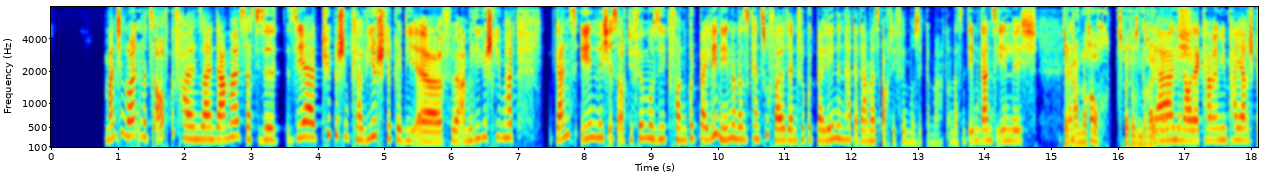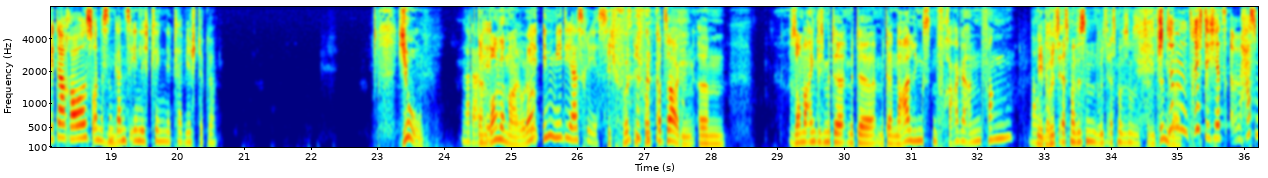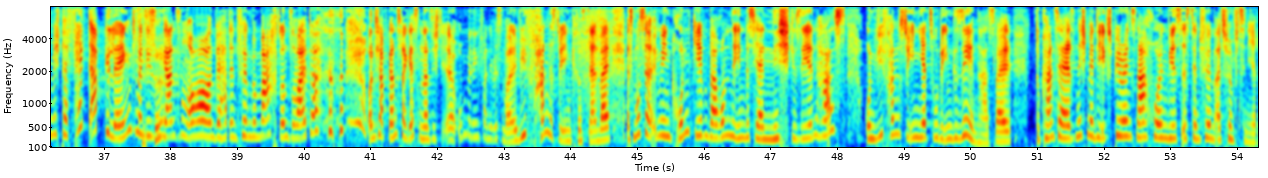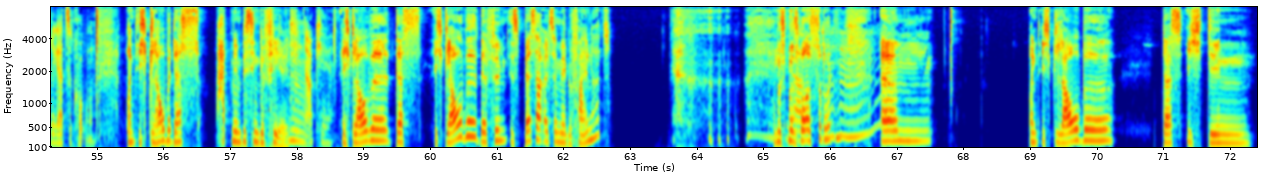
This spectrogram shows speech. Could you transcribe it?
manchen Leuten wird es aufgefallen sein damals, dass diese sehr typischen Klavierstücke, die er für Amelie geschrieben hat, ganz ähnlich ist auch die Filmmusik von Goodbye Lenin und das ist kein Zufall, denn für Goodbye Lenin hat er damals auch die Filmmusik gemacht und das sind eben ganz ähnlich. der Ganz- kam doch auch 2003, ja, ich. genau, der kam irgendwie ein paar Jahre später raus und das sind Mhm. ganz ähnlich klingende Klavierstücke. Jo, Na dann, dann wollen wir mal, oder? in, medias res. Ich ich wollte gerade sagen, ähm, sollen wir eigentlich mit der, mit der, mit der naheliegendsten Frage anfangen? Warum nee, du willst erstmal wissen, du willst erstmal wissen, was ich zu dem Film. Stimmt, richtig. Jetzt äh, hast du mich perfekt abgelenkt mit Siehste? diesem ganzen, oh, und wer hat den Film gemacht und so weiter. und ich habe ganz vergessen, dass ich äh, unbedingt von dir wissen wollte. Wie fandest du ihn, Christian? Weil es muss ja irgendwie einen Grund geben, warum du ihn bisher nicht gesehen hast. Und wie fandest du ihn jetzt, wo du ihn gesehen hast? Weil du kannst ja jetzt nicht mehr die Experience nachholen, wie es ist, den Film als 15-Jähriger zu gucken. Und ich glaube, das hat mir ein bisschen gefehlt. Hm, okay. Ich glaube, dass, ich glaube, der Film ist besser, als er mir gefallen hat. Um es mal Ja. so auszudrücken. Mhm. Ähm, und ich glaube, dass ich den,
